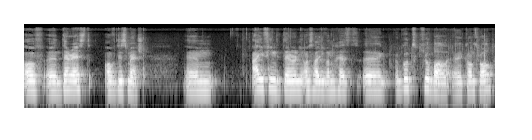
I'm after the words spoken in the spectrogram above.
of uh, the rest of this match. Um, I think Ronnie O'Sullivan has uh, good cue ball uh, control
